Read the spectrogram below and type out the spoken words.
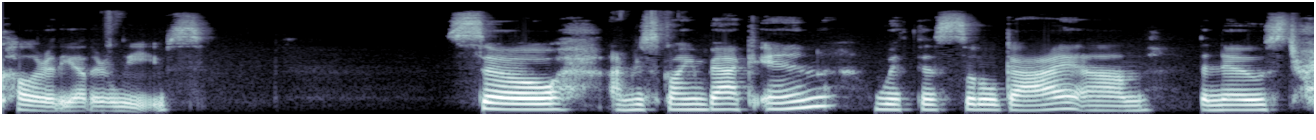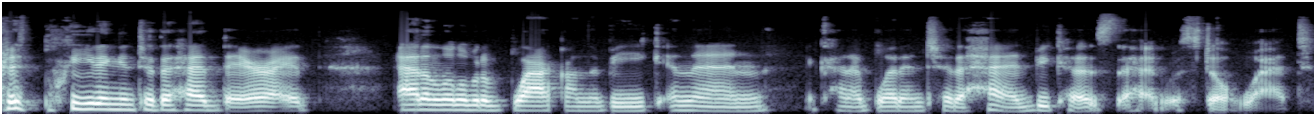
color the other leaves. So I'm just going back in with this little guy. Um, the nose started bleeding into the head there. I added a little bit of black on the beak and then it kind of bled into the head because the head was still wet.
